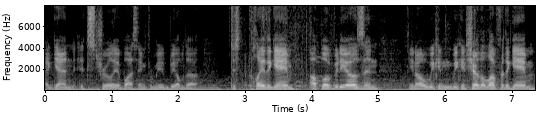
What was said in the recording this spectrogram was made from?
again, it's truly a blessing for me to be able to just play the game, upload videos, and you know, we can we can share the love for the game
